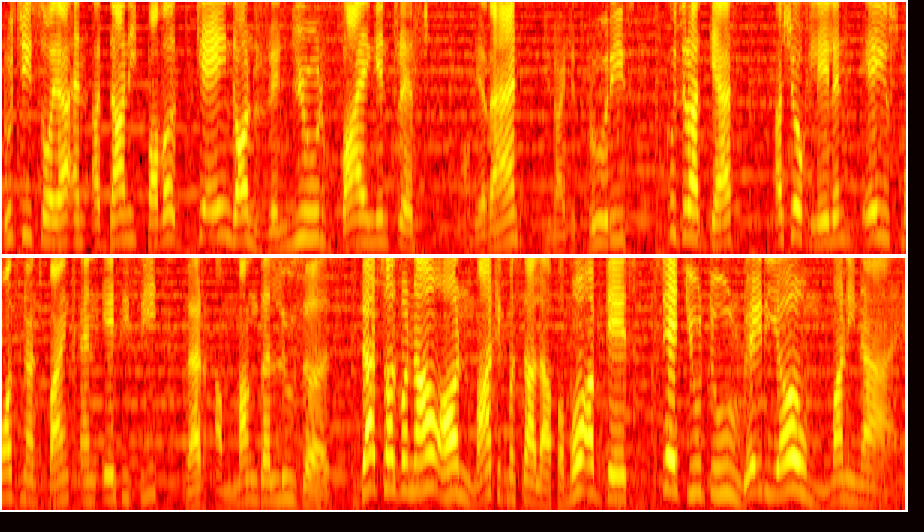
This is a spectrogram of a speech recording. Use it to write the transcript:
Ruchi Soya and Adani Power gained on renewed buying interest. On the other hand, United Breweries, Gujarat Gas, Ashok Leyland, AU Small Finance Bank and ACC were among the losers. That's all for now on Market Masala. For more updates, stay tuned to Radio Money 9.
